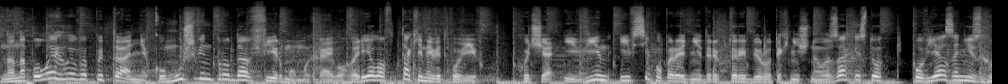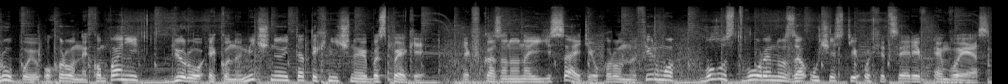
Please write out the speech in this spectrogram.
На наполегливе питання, кому ж він продав фірму Михайло Горєлов, так і не відповів. Хоча і він, і всі попередні директори бюро технічного захисту пов'язані з групою охоронних компаній Бюро економічної та технічної безпеки. Як вказано на її сайті, охоронну фірму було створено за участі офіцерів МВС.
